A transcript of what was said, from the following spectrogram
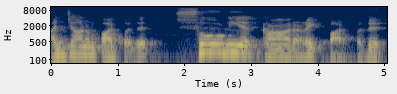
அஞ்சானம் பார்ப்பது சூனியக்காரரை பார்ப்பது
